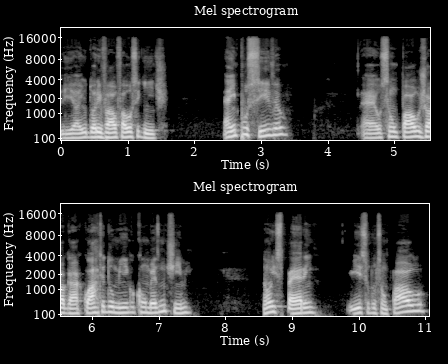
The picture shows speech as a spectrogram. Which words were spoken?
E aí o Dorival falou o seguinte: é impossível é, o São Paulo jogar quarta e domingo com o mesmo time. Não esperem isso do São Paulo.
